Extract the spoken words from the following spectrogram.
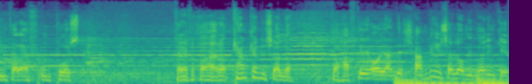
این طرف اون پشت طرف خواهرها کم کم انشالله تا هفته آینده شنبه انشالله امیدواریم که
